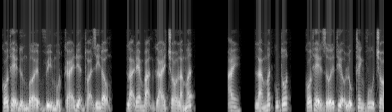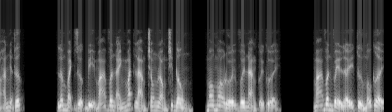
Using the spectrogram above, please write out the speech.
Có thể đừng bởi vì một cái điện thoại di động, lại đem bạn gái cho làm mất. Ai làm mất cũng tốt có thể giới thiệu lục thanh vu cho hắn nhận thức. Lâm bạch dược bị mã vân ánh mắt làm trong lòng chip đông, mau mau đối với nàng cười cười. Mã vân về lấy từ mẫu cười,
